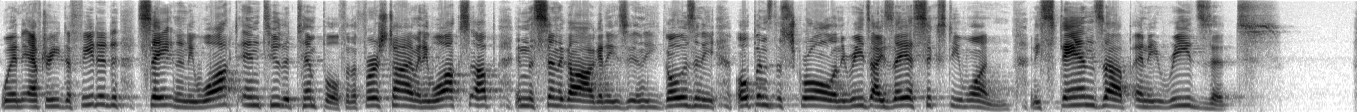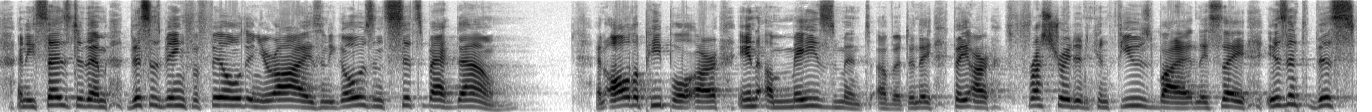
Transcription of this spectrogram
when after he defeated Satan and he walked into the temple for the first time and he walks up in the synagogue and, he's, and he goes and he opens the scroll and he reads Isaiah 61 and he stands up and he reads it. And he says to them, This is being fulfilled in your eyes. And he goes and sits back down. And all the people are in amazement of it. And they, they are frustrated and confused by it. And they say, Isn't this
